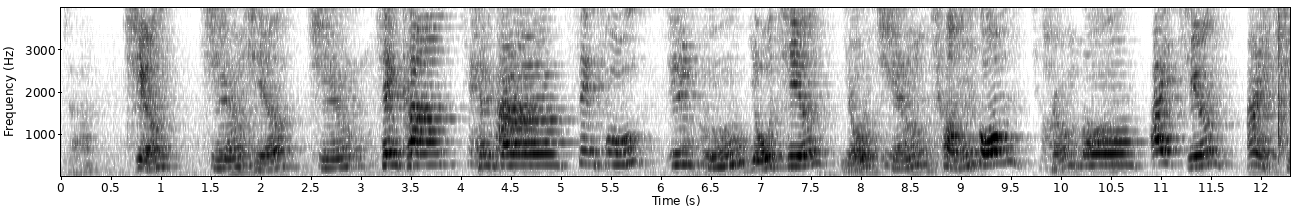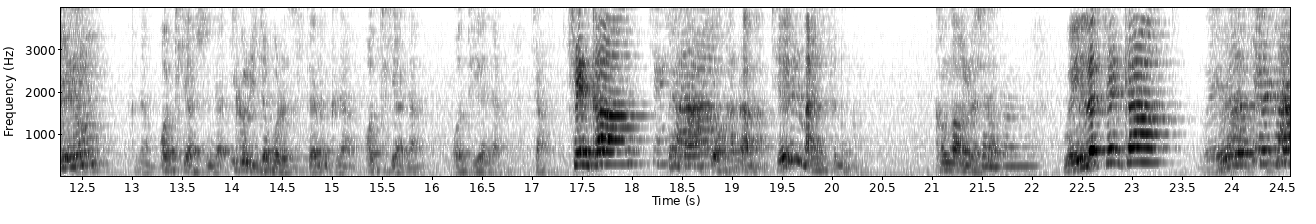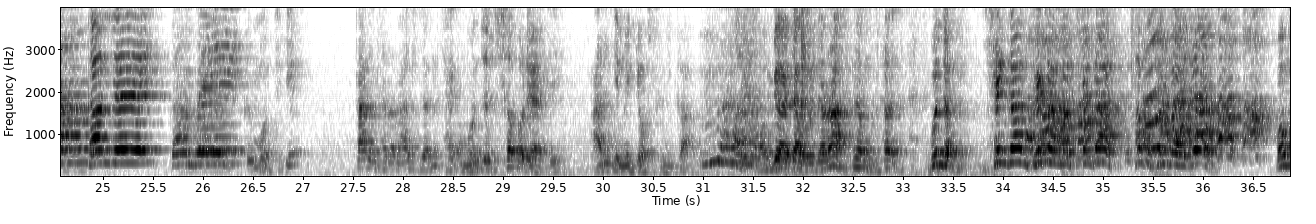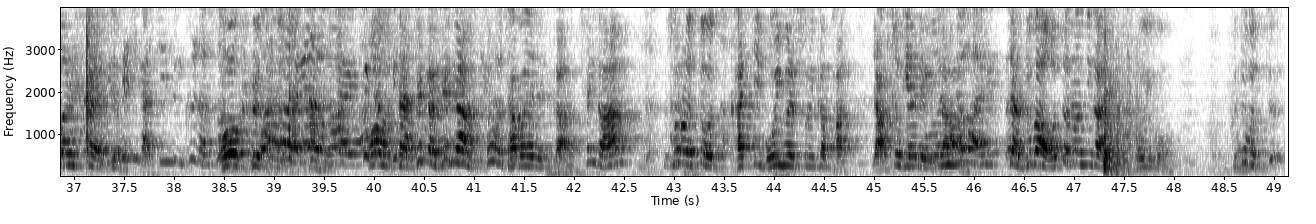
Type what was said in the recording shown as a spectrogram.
자, 情 칭, 情 칭, 健康 健康，幸福幸福，友情友情，成功成功，爱情爱情， 그냥 어떻게 할 수 있냐. 이걸 잊어버렸을 때는 그냥 어떻게 하냐. 어떻게 하냐. 자, 첸캉. 첸캉. 요 하나만. 제일 많이 쓰는 거. 건강을 위해서. 웨일러 첸캉. 웨일러 첸캉. 깜베이. 깜베이. 그럼 어떻게? 다른 사람 하기 전에 자기가 먼저 치워버려야지. 아는 게 몇 개 없으니까. 음. 건배하자 그러잖아. 그냥 무슨 먼저 첸캉, 첸캉, 막 첸캉 하고 들어가야 돼. 뭔 말인지. 우리 알지 셋이 같이 있으면 큰일 났어 어, 그래. 어, 이러다가 칭찬, 어, 자. 챙강, 챙강 서로 잡아야 되니까. 챙강 서로 또 같이 모임을 쓰니까 바- 약속해야 되겠다. 먼저 하겠다. 자, 누가 어떤 언니가 어이구, 그또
